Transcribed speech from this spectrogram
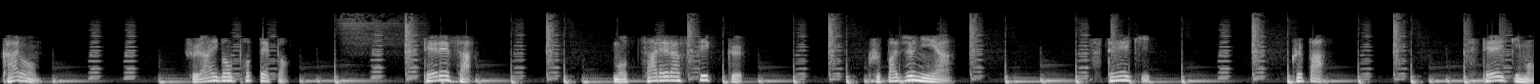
カロン。フライドポテト。テレサ。モッツァレラスティック。クパジュニア。ステーキ。クパ。ステーキも。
